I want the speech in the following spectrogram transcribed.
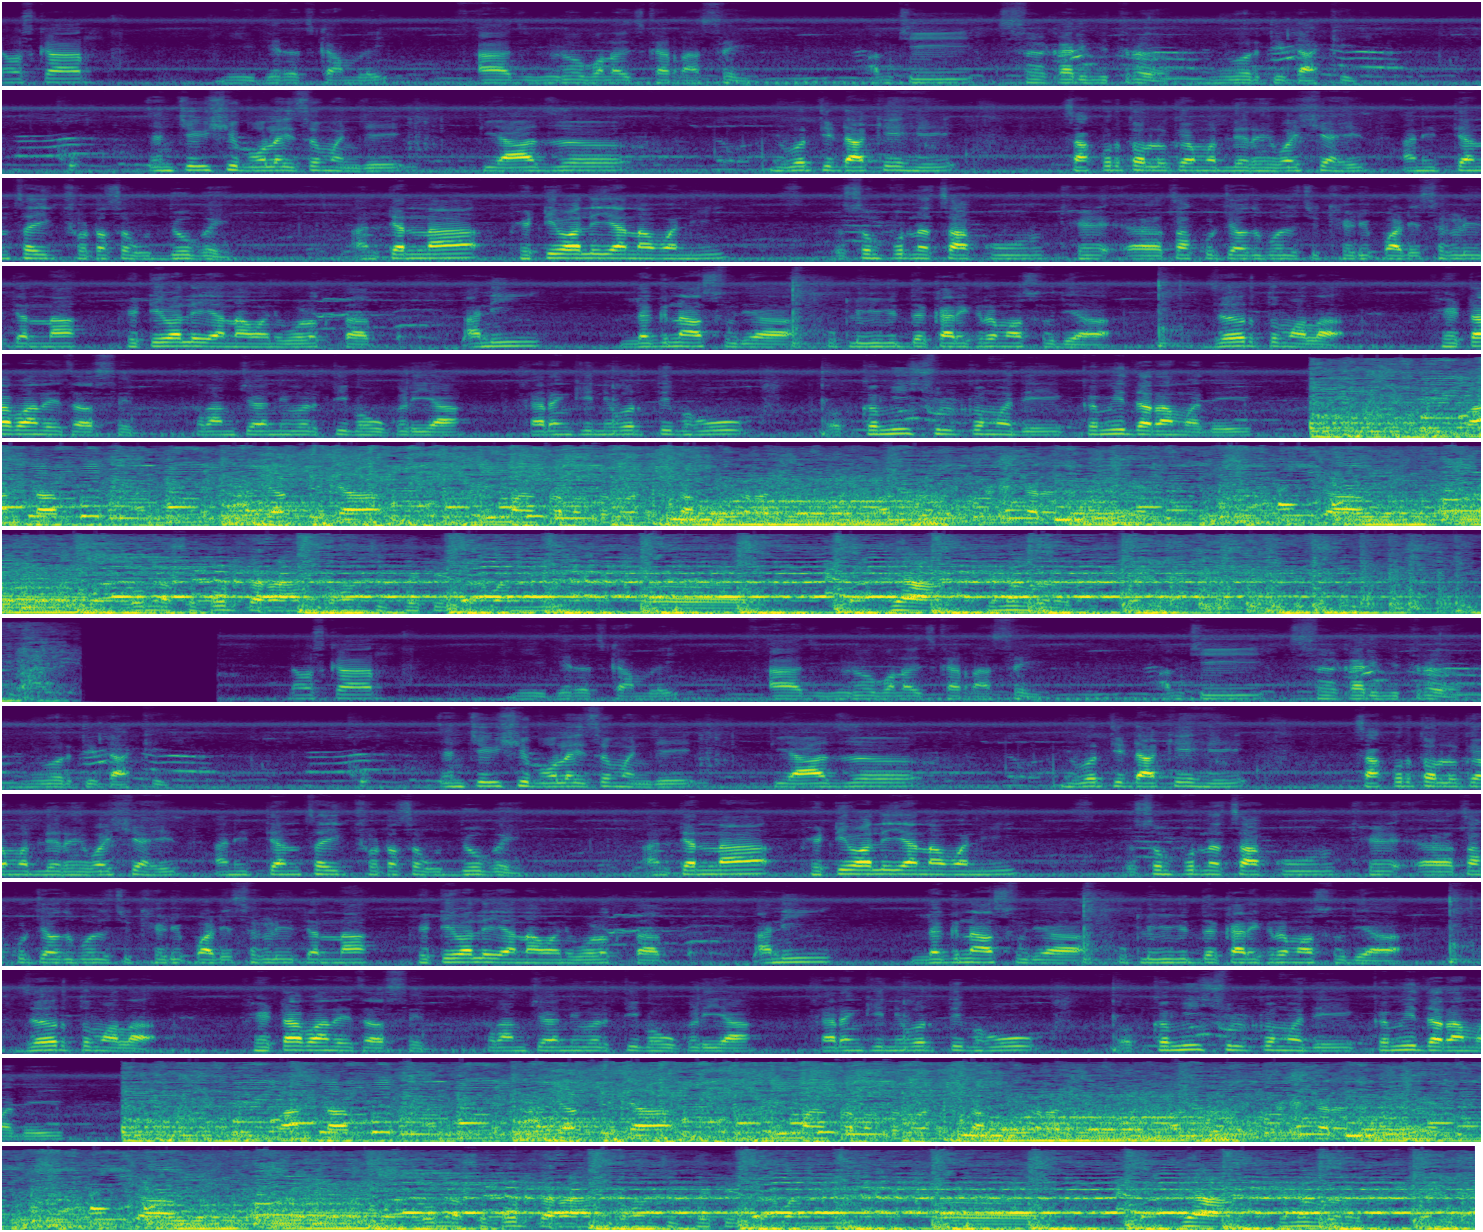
नमस्कार मी धीरज कांबळे. आज व्हिडिओ बनवायचं कारण असं आहे आमचे सहकारी मित्र निवर्ती डाके. यांच्याविषयी बोलायचं म्हणजे की आज निवर्ती डाके हे चाकूर तालुक्यामधले रहिवासी आहेत आणि त्यांचा एक छोटासा उद्योग आहे. आणि त्यांना फेटेवाले या नावाने संपूर्ण चाकूर खेळ चाकूरच्या आजूबाजूचे खेडेपाडे सगळे त्यांना फेटेवाले या नावाने ओळखतात. आणि लग्न असू द्या कुठले विविध कार्यक्रम असू द्या जर तुम्हाला फेटा बांधायचा असेल तर आमच्या निवर्ती भाऊकडे या. कारण की निवर्ती भाऊ कमी शुल्कमध्ये कमी दरामध्ये बांधतात. त्याच्या गरीब माणसाला सपोर्ट करा. आणि भावांची फेटे सर्वांनी घ्या. नमस्कार. मी धीरज कांबळे. आज व्हिडिओ बनवायचं कारण असं आहे आमचे सहकारी मित्र निवर्ती डाके यांच्याविषयी बोलायचं म्हणजे की आज निवर्ती डाके हे चाकूर तालुक्यामधले रहिवासी आहेत आणि त्यांचा एक छोटासा उद्योग आहे. आणि त्यांना फेटेवाले या नावाने संपूर्ण चाकूर खे चाकूरच्या आजूबाजूचे खेडेपाडे सगळे त्यांना फेटेवाले या नावाने ओळखतात. आणि लग्न असू द्या कुठले विविध कार्यक्रम असू द्या जर तुम्हाला फेटा बांधायचा असेल तर आमच्या निवर्ती भाऊकडे या कारण की निवर्ती भाऊ कमी शुल्कमध्ये कमी दरामध्ये बांधतात त्याच्या गरीब माणसाला सपोर्ट करा आणि घ्या ही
